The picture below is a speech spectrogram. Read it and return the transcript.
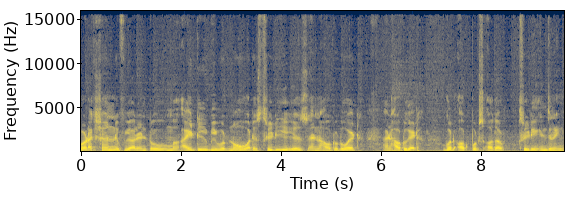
production if we are into um, it we would know what is 3d is and how to do it and how to get good outputs out of 3d engineering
